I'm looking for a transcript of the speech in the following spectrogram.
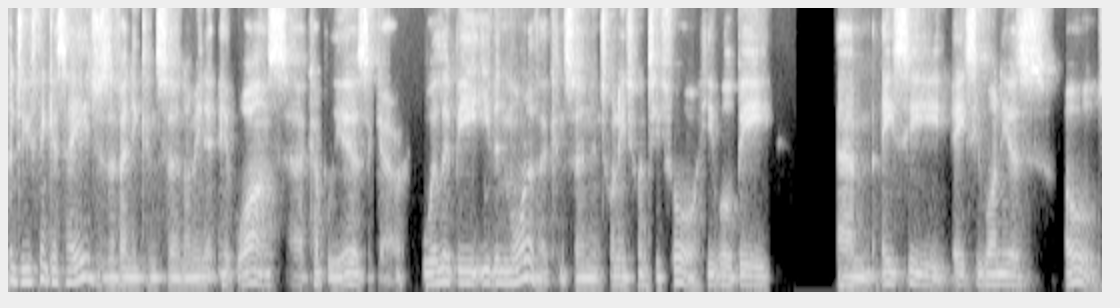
And do you think his age is of any concern? I mean, it, it, was a couple of years ago. Will it be even more of a concern in 2024? He will be um, 80, 81 years old,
